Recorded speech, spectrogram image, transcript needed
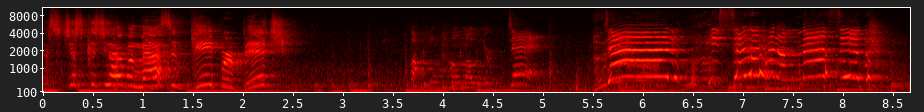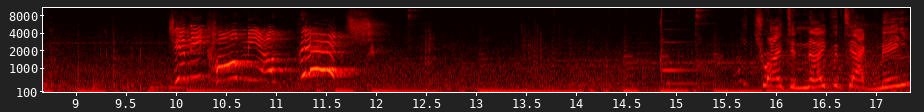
That's just because you have a massive gaper, bitch. You fucking homo, you're dead! Dead! He said I had a massive... Jimmy called me a bitch! He tried to knife attack me?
